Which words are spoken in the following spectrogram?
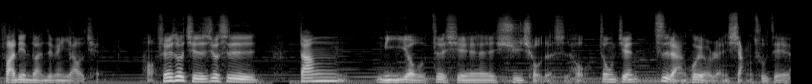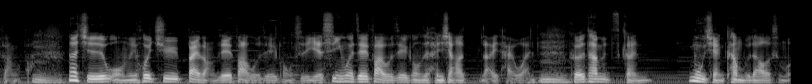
发电端这边要钱。好，所以说其实就是当。你有这些需求的时候，中间自然会有人想出这些方法。嗯，那其实我们会去拜访这些法国这些公司，也是因为这些法国这些公司很想要来台湾。嗯，可是他们可能目前看不到什么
